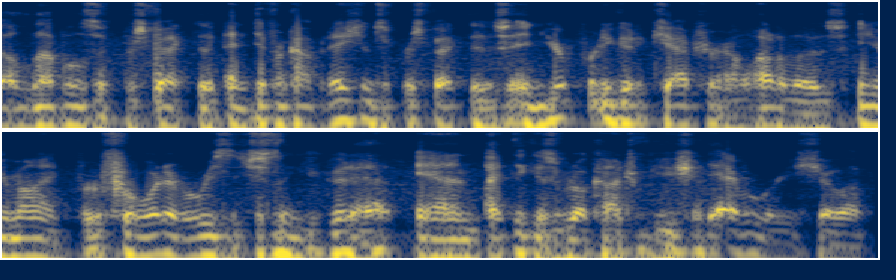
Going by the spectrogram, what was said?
uh, levels of perspective and different combinations of perspectives. And you're pretty good at capturing a lot of those in your mind for, for whatever reason. It's just something you're good at. And I think is a real contribution everywhere you show up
